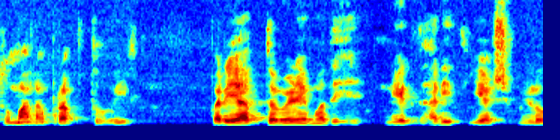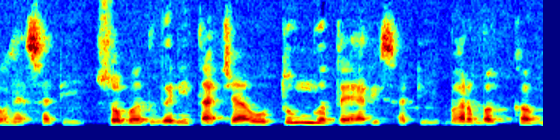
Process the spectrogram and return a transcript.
तुम्हाला प्राप्त होईल. पर्याप्त वेळेमध्ये निर्धारित यश मिळवण्यासाठी सोबत गणिताच्या उत्तुंग तयारीसाठी भरभक्कम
